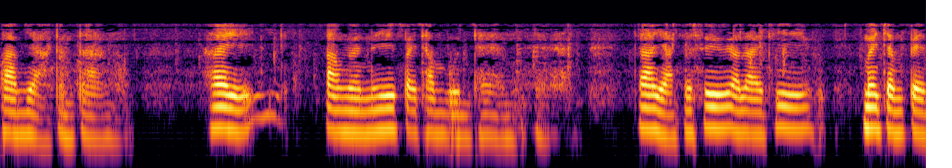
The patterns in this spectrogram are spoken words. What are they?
ความอยากต่างๆ ให้เอาเงินนี้ไปทำบุญแทน ถ้าอยากจะซื้ออะไรที่ไม่จำเป็น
